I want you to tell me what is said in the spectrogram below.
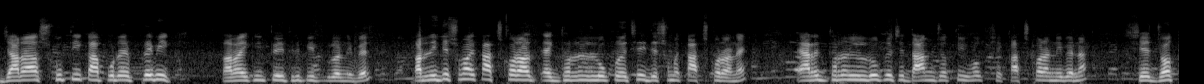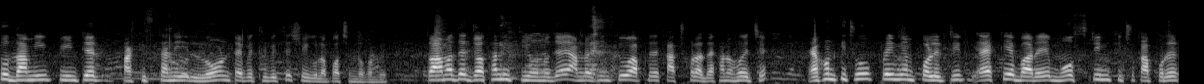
যারা সুতি কাপড়ের প্রেমিক তারাই কিন্তু এই থ্রি পিসগুলো নেবেন। কারণ ঈদের সময় কাজ করা এক ধরনের লোক রয়েছে ঈদের সময় কাজ করা নেয়। আরেক ধরনের লোক রয়েছে, দাম যতই হোক সে কাজ করা নেবে না। সে যত দামি প্রিন্টের পাকিস্তানি লোন টাইপের থ্রি পিসে সেগুলো পছন্দ করবে। তো আমাদের যথানীতি অনুযায়ী আমরা কিন্তু আপনাদের কাজ করা দেখানো হয়েছে। এখন কিছু প্রিমিয়াম কোয়ালিটির একেবারে মসৃণ কিছু কাপড়ের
